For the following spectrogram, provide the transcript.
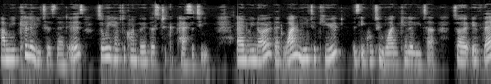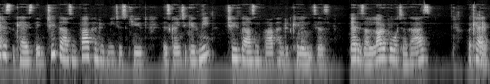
how many kiloliters that is, so we have to convert this to capacity. And we know that 1 meter cubed is equal to 1 kiloliter. So if that is the case, then 2,500 meters cubed is going to give me 2,500 kiloliters. That is a lot of water, guys. Okay,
